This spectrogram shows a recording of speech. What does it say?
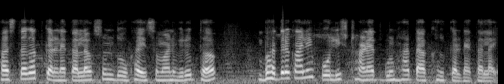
हस्तगत करण्यात आला असून दोघा इसमांविरुद्ध भद्रकाली पोलीस ठाण्यात गुन्हा दाखल करण्यात आलाय.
